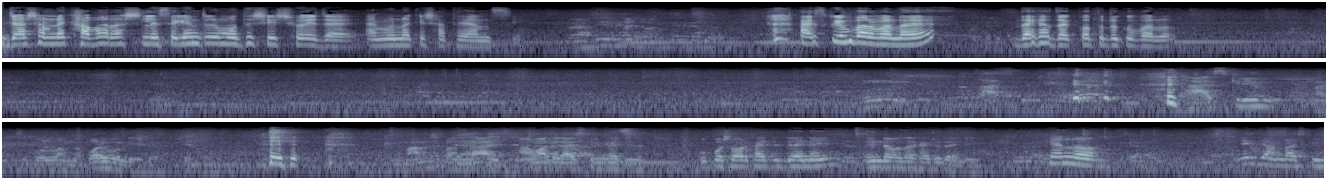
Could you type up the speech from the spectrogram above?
যার সামনে খাবার আসলে সেকেন্ডের মধ্যে শেষ হয়ে যায় আমি ওনাকে সাথে আনছি। আইসক্রিম পারবা না হ্যাঁ? দেখা যাক কতটুকু পারো। আইসক্রিম বললাম না পরে বলি মানুষ পান নাই আমাদের আইসক্রিম খাইতে উপশহর খাইতে দেয় নাই জিন্দাবাজার খাইতে দেয় নাই। কেন? এই যে আমরা আইসক্রিম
